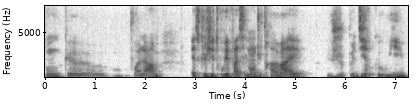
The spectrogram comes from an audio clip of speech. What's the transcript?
Donc, euh, voilà. Est-ce que j'ai trouvé facilement du travail? Je peux dire que oui.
